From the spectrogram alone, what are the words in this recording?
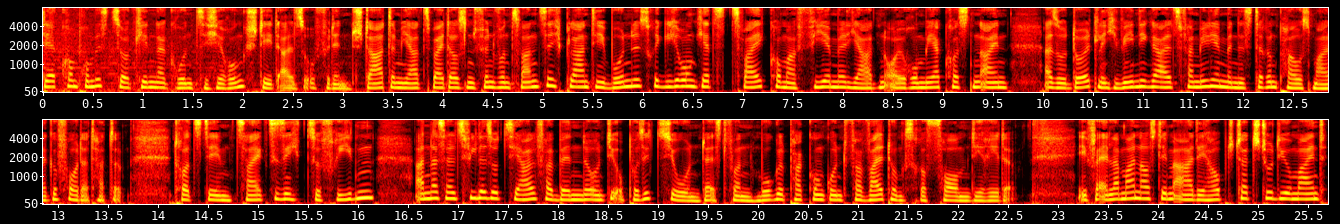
Der Kompromiss zur Kindergrundsicherung steht also. Für den Start im Jahr 2025 plant die Bundesregierung jetzt 2,4 Milliarden Euro Mehrkosten ein, also deutlich weniger als Familienministerin Paus mal gefordert hatte. Trotzdem zeigt sie sich zufrieden, anders als viele Sozialverbände und die Opposition. Da ist von Mogelpackung und Verwaltungsreform die Rede. Eva Ellermann aus dem ARD Hauptstadtstudio meint,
